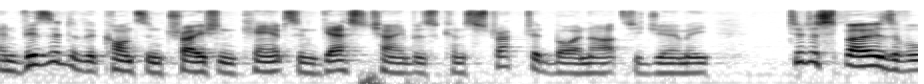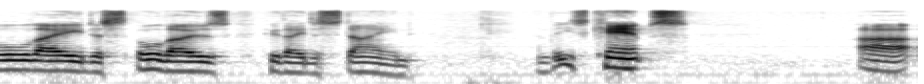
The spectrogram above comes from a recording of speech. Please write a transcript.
and visited the concentration camps and gas chambers constructed by Nazi Germany to dispose of all, they dis- all those who they disdained. And these camps are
